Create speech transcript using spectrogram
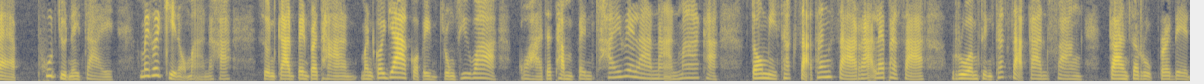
แบบพูดอยู่ในใจ ไม่ค่อยเขียนออกมานะคะส่วนการเป็นประธานมันก็ยากกว่าเป็นตรงที่ว่ากว่าจะทำเป็นใช้เวลานานมากค่ะ ต้องมีทักษะทั้งสาระและภาษา รวมถึงทักษะการฟัง การสรุปประเด็น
